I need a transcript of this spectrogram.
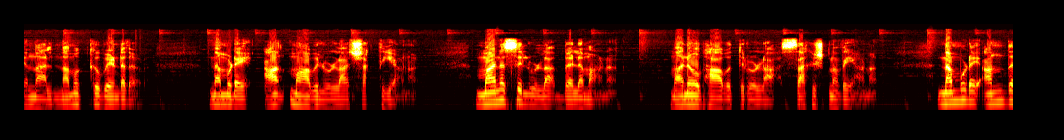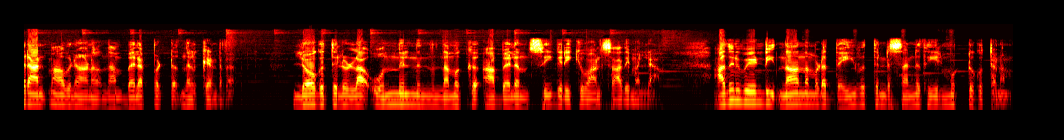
എന്നാൽ നമുക്ക് വേണ്ടത് നമ്മുടെ ആത്മാവിലുള്ള ശക്തിയാണ്. മനസ്സിലുള്ള ബലമാണ്. മനോഭാവത്തിലുള്ള സഹിഷ്ണുതയാണ്. നമ്മുടെ അന്തരാത്മാവിലാണ് നാം ബലപ്പെട്ട് നിൽക്കേണ്ടത്. ലോകത്തിലുള്ള ഒന്നിൽ നിന്ന് നമുക്ക് ആ ബലം സ്വീകരിക്കുവാൻ സാധ്യമല്ല. അതിനുവേണ്ടി നാം നമ്മുടെ ദൈവത്തിന്റെ സന്നിധിയിൽ മുട്ടുകുത്തണം.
